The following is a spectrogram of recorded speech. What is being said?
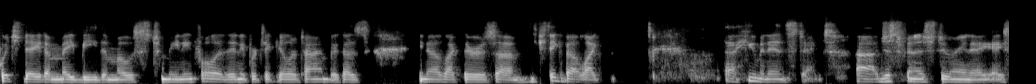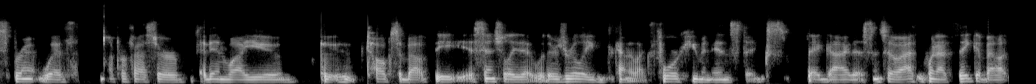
which data may be the most meaningful at any particular time. Because, you know, like there's um, if you think about like a human instinct. Uh, just finished doing a, a sprint with a professor at NYU who, talks about the essentially that there's really kind of like four human instincts that guide us. And so I, when I think about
